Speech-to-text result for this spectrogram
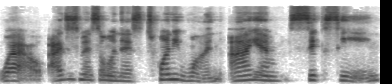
wow, I just met someone that's 21. I am 16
